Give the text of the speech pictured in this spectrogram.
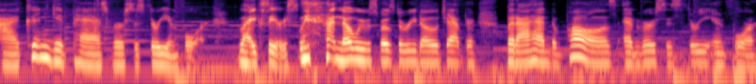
I couldn't get past verses 3 and 4. Like, seriously, I know we were supposed to read the whole chapter, but I had to pause at verses 3 and 4.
